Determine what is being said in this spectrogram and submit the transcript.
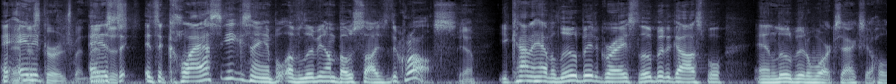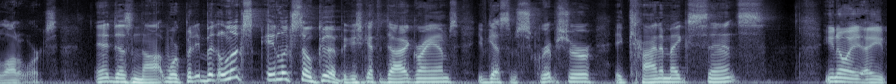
and, it- discouragement. and it's, just- a, it's a classic example of living on both sides of the cross. Yeah. You kind of have a little bit of grace, a little bit of gospel, and a little bit of works. Actually, a whole lot of works. And it does not work, but it, but it looks it looks so good because you got the diagrams, you've got some scripture. It kind of makes sense. You know, a, a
